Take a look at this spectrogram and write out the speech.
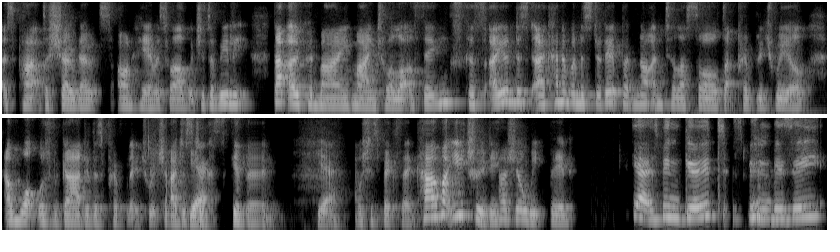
as part of the show notes on here as well which is a really that opened my mind to a lot of things because i understood i kind of understood it but not until i saw that privilege wheel and what was regarded as privilege which i just yeah. took as given yeah which is a big thing how about you trudy how's your week been Yeah, it's been good. It's been busy.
